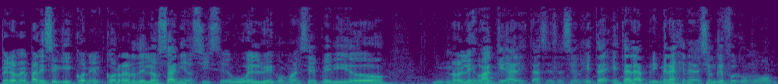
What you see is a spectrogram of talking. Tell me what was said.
pero me parece que con el correr de los años, si se vuelve como ese periodo, no les va a quedar esta sensación. Esta, esta es la primera generación que fue como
